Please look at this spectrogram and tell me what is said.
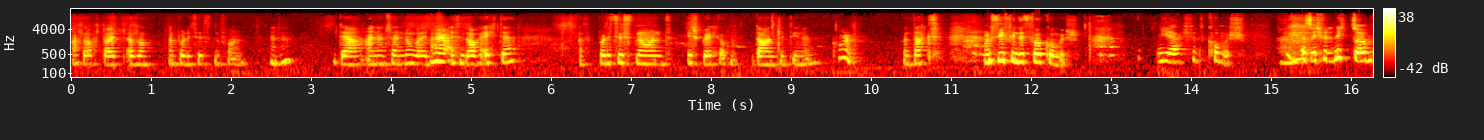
also auf Deutsch, also einem Polizisten von Mhm. der einen Sendung, weil Ah, ja. es sind auch echte also Polizisten und ich spreche auch dauernd mit ihnen. Cool. Kontakt. Und sie findet es voll komisch. Ja, ich finde es komisch. Also ich würde nicht zu einem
